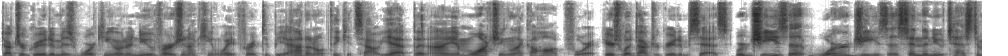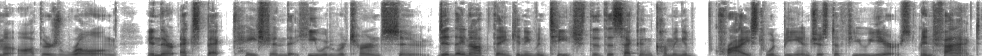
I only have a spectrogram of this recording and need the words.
Dr. Grudem is working on a new version. I can't wait for it to be out. I don't think it's out yet, but I am watching like a hawk for it. Here's what Dr. Grudem says. Were Jesus, were Jesus and the New Testament authors wrong in their expectation that he would return soon? Did they not think and even teach that the second coming of Christ would be in just a few years? In fact,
